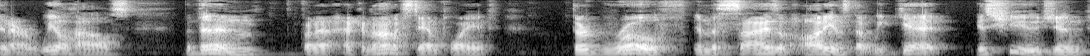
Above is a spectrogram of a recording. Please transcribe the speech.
in our wheelhouse. But then, from an economic standpoint, their growth in the size of audience that we get is huge. And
